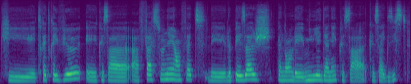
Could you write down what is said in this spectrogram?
qui est très très vieux et que ça a façonné en fait les, le paysage pendant les milliers d'années que ça, que ça existe.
